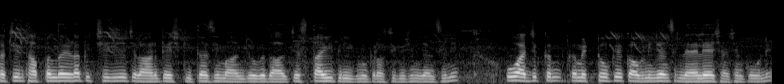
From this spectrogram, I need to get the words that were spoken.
ਸਚਿਨ ਥਾਪਨ ਦਾ ਜਿਹੜਾ ਪਿੱਛੇ ਜਿਹੇ ਚਲਾਨ ਪੇਸ਼ ਕੀਤਾ ਸੀ ਮਾਨਯੋਗ ਅਦਾਲਤ 'ਚ 27 ਤਰੀਕ ਨੂੰ ਪ੍ਰੋਸੀਕਿਊਸ਼ਨ ਏਜੰਸੀ ਨੇ ਉਹ ਅੱਜ ਕਮਿਟ ਹੋ ਕੇ ਕੌਗਨੀਜੈਂਸ ਲੈ ਲਿਆ ਸੈਸ਼ਨ ਕੋਰਟ ਨੇ।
